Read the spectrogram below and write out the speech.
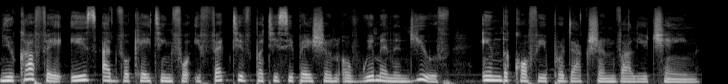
NUCAFE is advocating for effective participation of women and youth in the coffee production value chain.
